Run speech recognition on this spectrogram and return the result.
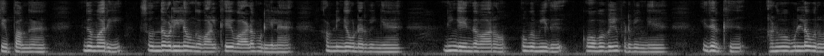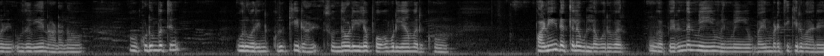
கேட்பாங்க. இந்த மாதிரி சொந்த வழியில் உங்கள் வாழ்க்கையை வாழ முடியலை அப்படிங்க உணர்வீங்க. நீங்கள் இந்த வாரம் உங்கள் மீது கோபமே படுவீங்க. இதற்கு அனுபவமுள்ள ஒருவரின் உதவியை நாடணும். உங்கள் குடும்பத்தின் ஒருவரின் குறுக்கீடால் சொந்த வழியில் போக முடியாமல் இருக்கும். பணியிடத்தில் உள்ள ஒருவர் உங்கள் பெருந்தன்மையையும் மென்மையும் பயன்படுத்திக்கிடுவார்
